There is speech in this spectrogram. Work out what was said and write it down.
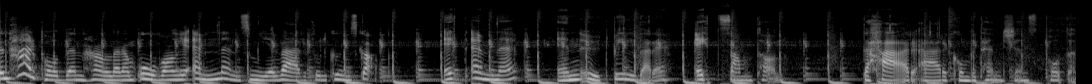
Den här podden handlar om ovanliga ämnen som ger värdefull kunskap. Ett ämne, en utbildare, ett samtal. Det här är Kompetenstjänstpodden.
